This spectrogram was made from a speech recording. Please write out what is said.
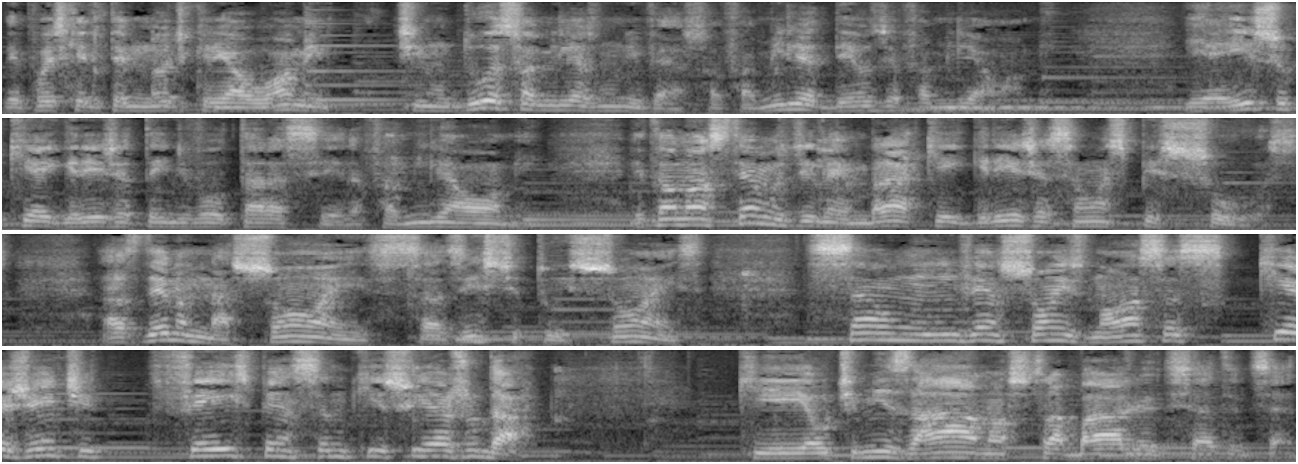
Depois que ele terminou de criar o homem, tinham duas famílias no universo: a família Deus e a família homem. E é isso que a igreja tem de voltar a ser, a família homem. Então nós temos de lembrar que a igreja são as pessoas. As denominações, as instituições, são invenções nossas que a gente fez pensando que isso ia ajudar, que ia otimizar nosso trabalho, etc, etc.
